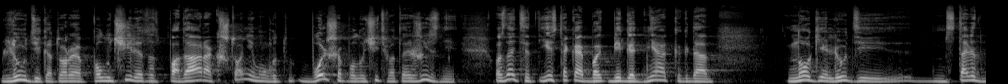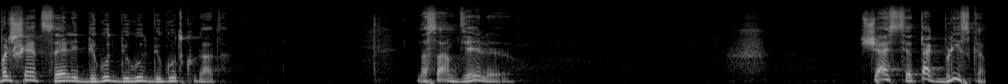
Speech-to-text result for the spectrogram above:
люди, которые получили этот подарок, что они могут больше получить в этой жизни? Вы знаете, есть такая беготня, когда многие люди ставят большие цели, бегут, бегут, бегут куда-то. На самом деле, счастье так близко,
